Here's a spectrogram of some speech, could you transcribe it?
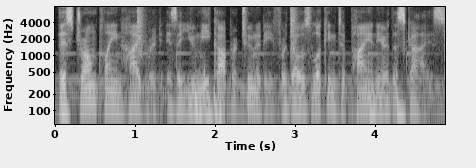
This drone plane hybrid is a unique opportunity for those looking to pioneer the skies.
